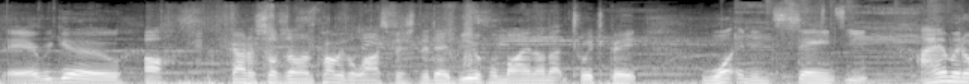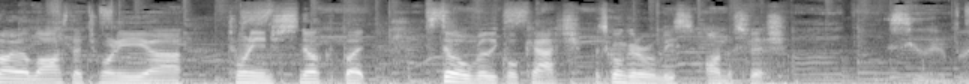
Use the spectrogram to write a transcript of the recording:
There we go. Oh, got ourselves on probably the last fish of the day. Beautiful Mayan on that twitch bait. What an insane eat. I am annoyed I lost that 20, uh, 20 inch snook, but still a really cool catch. Let's go and get a release on this fish. See you later, bud.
